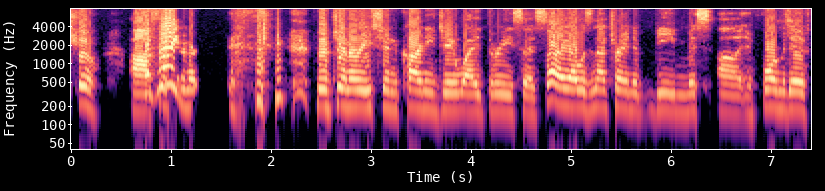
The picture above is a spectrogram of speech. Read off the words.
true. Uh, For free. fifth, generation Carney JY3 says, Sorry, I was not trying to be misinformative.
